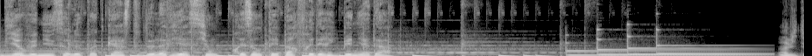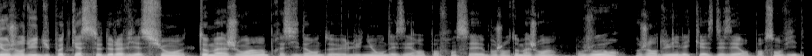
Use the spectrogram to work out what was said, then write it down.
Bienvenue sur le podcast de l'aviation présenté par Frédéric Beniada. Invité aujourd'hui du podcast de l'aviation, Thomas Join, président de l'Union des aéroports français. Bonjour Thomas Join. Bonjour. Aujourd'hui, les caisses des aéroports sont vides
